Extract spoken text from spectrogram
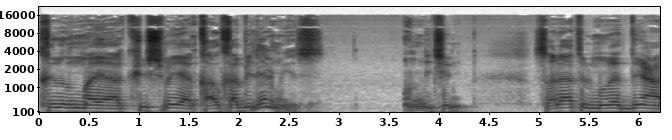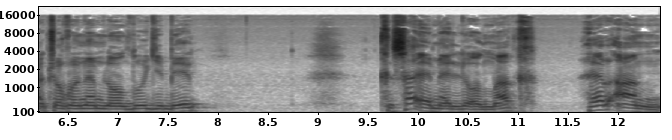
kırılmaya, küsmeye kalkabilir miyiz? Onun için salatül müveddi'a çok önemli olduğu gibi kısa emelli olmak, her an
